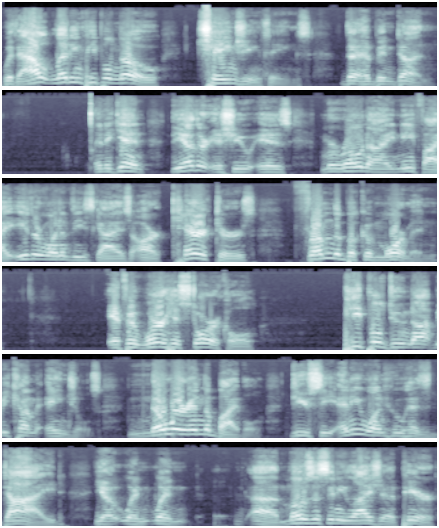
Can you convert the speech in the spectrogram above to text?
without letting people know changing things that have been done. And again, the other issue is Moroni, Nephi, either one of these guys are characters from the Book of Mormon. If it were historical, people do not become angels. Nowhere in the Bible do you see anyone who has died. You know, when when uh, Moses and Elijah appear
